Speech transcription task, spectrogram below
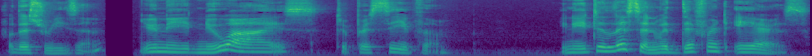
For this reason, you need new eyes to perceive them. You need to listen with different ears,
